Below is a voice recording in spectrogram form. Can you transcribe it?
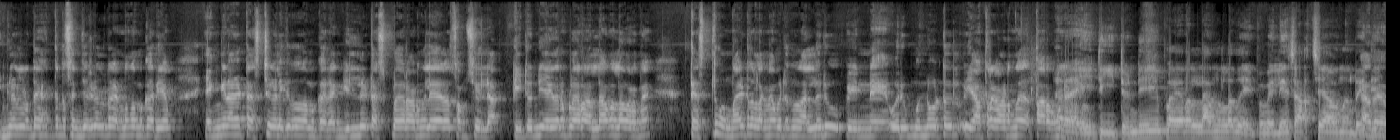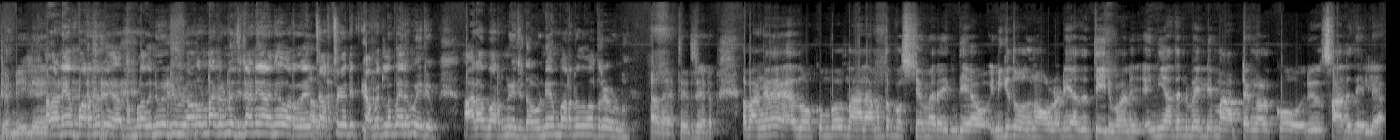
ഇംഗ്ലണ്ടിൽ അദ്ദേഹത്തിന്റെ സെഞ്ചുറികളുടെ എണ്ണം നമുക്കറിയാം. എങ്ങനെയാണ് ടെസ്റ്റ് കളിക്കുന്നത് നമുക്കറിയാം. ഗില്ല് ടെസ്റ്റ് പ്ലെയർ ആണെന്നില്ല സംശയമില്ല ടി ട്വന്റി ഏകദിന പ്ലെയർ അല്ല എന്നല്ല പറഞ്ഞത് ടെസ്റ്റിൽ നന്നായിട്ട് തിളങ്ങാൻ പറ്റുന്ന നല്ലൊരു പിന്നെ ഒരു മുന്നോട്ട് യാത്ര കാണുന്ന താരം ഈ ടി ട്വന്റി പ്ലെയർ അല്ല എന്നുള്ളത് ഇപ്പൊ വലിയ ചർച്ചയാവുന്നുണ്ട്. ടി ട്വന്റിയിൽ അതാണ് ഞാൻ പറഞ്ഞത്. നമ്മൾ അതിന് വേണ്ടി വിവാദം ഉണ്ടാക്കണം വെച്ചിട്ടാണ് ഞാൻ അങ്ങനെ പറഞ്ഞത്. ചർച്ച കാര്യം കമന്റിൽ എന്തായാലും വരും. ആരാ പറഞ്ഞു വെച്ചിട്ട്. അതുകൊണ്ട് ഞാൻ പറഞ്ഞത് മാത്രമേ ഉള്ളൂ. അതെ തീർച്ചയായിട്ടും. അപ്പൊ അങ്ങനെ നോക്കുമ്പോൾ നാലാമത്തെ പൊസിഷൻ വരെ ഇന്ത്യ എനിക്ക് തോന്നുന്നു ഓൾറെഡി അത് തീരുമാനം ഇനി അതിന് വലിയ മാറ്റങ്ങൾക്കോ ഒരു സാധ്യതയില്ല.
